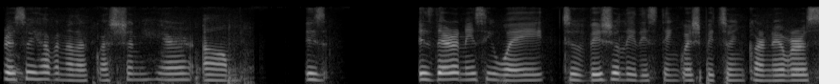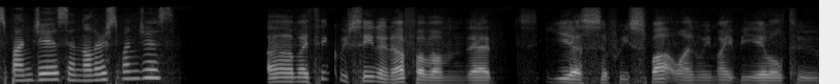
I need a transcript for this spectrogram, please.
Chris, we have another question here. Um, is is there an easy way to visually distinguish between carnivorous sponges and other sponges? Um, I think we've seen enough of them that yes, if we spot one, we might be able to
